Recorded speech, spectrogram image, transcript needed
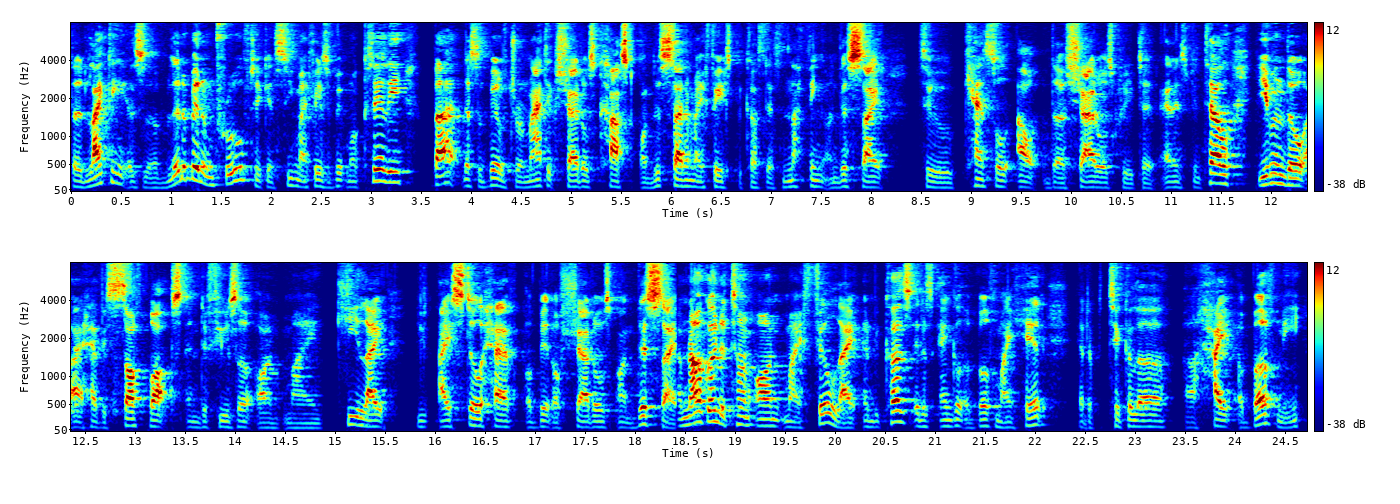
the lighting is a little bit improved. You can see my face a bit more clearly, but there's a bit of dramatic shadows cast on this side of my face because there's nothing on this side to cancel out the shadows created. And as you can tell, even though I have a softbox and diffuser on my key light, I still have a bit of shadows on this side. I'm now going to turn on my fill light and because it is angled above my head at a particular uh, height above me,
